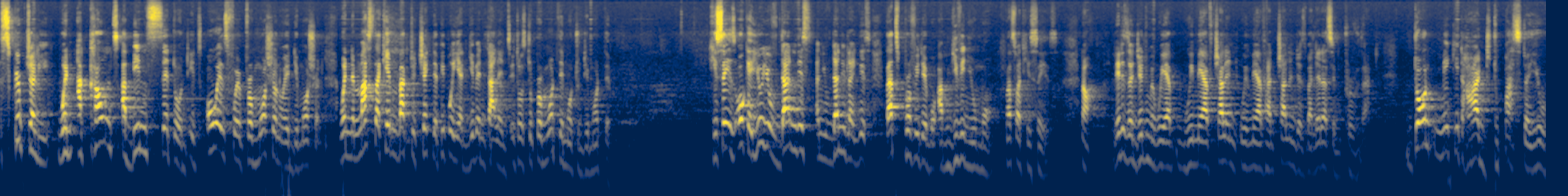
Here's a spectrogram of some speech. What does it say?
scripturally, when accounts are being settled, it's always for a promotion or a demotion. When the master came back to check the people he had given talents, it was to promote them or to demote them. He says, okay, you, you've done this and you've done it like this. That's profitable. I'm giving you more. That's what he says. Now, ladies and gentlemen, we, have, we, may have challenge, we may have had challenges, but let us improve that. Don't make it hard to pastor you.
